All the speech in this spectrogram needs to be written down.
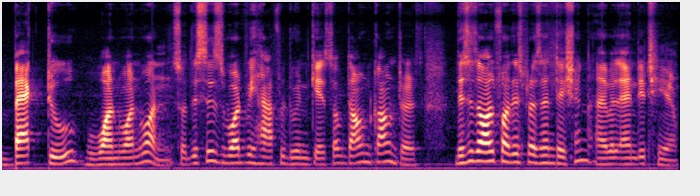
back to 1 1 1 so this is what we have to do in case of down counters. This is all for this presentation. I will end it here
